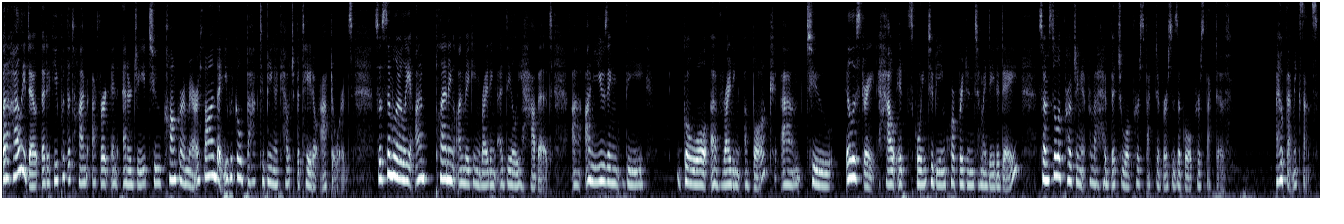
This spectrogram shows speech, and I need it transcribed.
but I highly doubt that if you put the time, effort, and energy to conquer a marathon, that you would go back to being a couch potato afterwards. So, similarly, I'm planning on making writing a daily habit. Uh, I'm using the goal of writing a book um, to illustrate how it's going to be incorporated into my day to day. So I'm still approaching it from a habitual perspective versus a goal perspective. I hope that makes sense.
